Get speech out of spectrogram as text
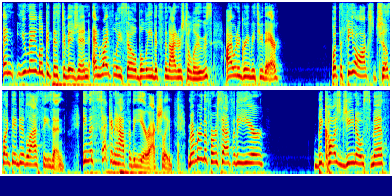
And you may look at this division and rightfully so believe it's the Niners to lose. I would agree with you there. But the Seahawks, just like they did last season, in the second half of the year, actually. Remember in the first half of the year, because Geno Smith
